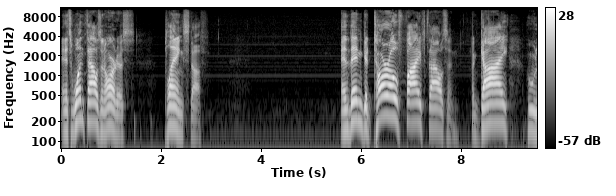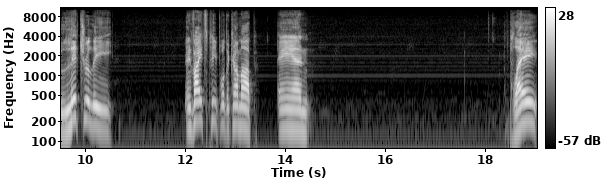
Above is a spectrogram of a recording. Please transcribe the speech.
and it's 1,000 artists playing stuff. And then Guitaro 5000, a guy who literally invites people to come up and play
